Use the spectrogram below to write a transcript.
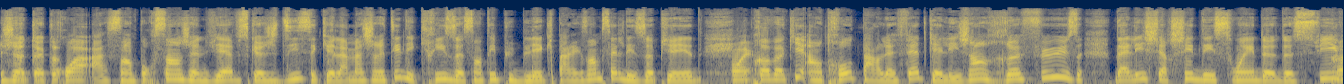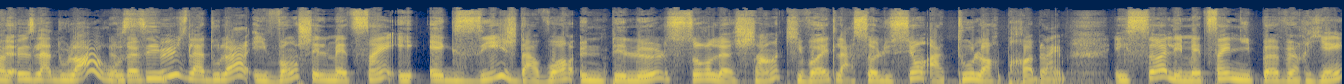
Je te crois à 100%, Geneviève. Ce que je dis, c'est que la majorité des crises de santé publique, par exemple celle des opioïdes, est provoquée entre autres par le fait que les gens refusent d'aller chercher des soins, de, de suivre. Refusent la douleur aussi. Refusent la douleur. Ils vont chez le médecin et exigent d'avoir une pilule sur le champ qui va être la solution à tous leurs problèmes. Et ça, les médecins n'y peuvent rien.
